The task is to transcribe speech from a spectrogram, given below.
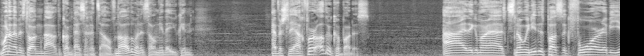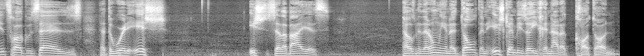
One of them is talking about the Korban Pesach itself, and the other one is telling me that you can have a shliach for other kabbalas. I, the Gemara asks, no, we need this pasuk for Rabbi Yitzchak who says that the word ish, ish selabayis, tells me that only an adult and ish can be zoich and not a koton.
